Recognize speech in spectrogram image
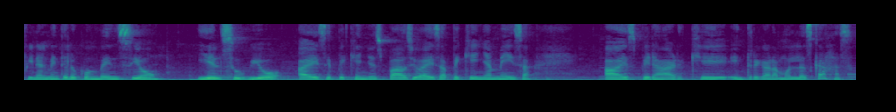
Finalmente lo convenció y él subió a ese pequeño espacio, a esa pequeña mesa, a esperar que entregáramos las cajas.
